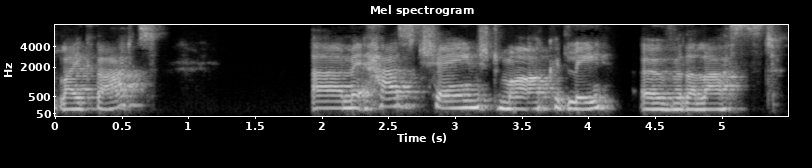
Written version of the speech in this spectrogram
like that. Um, it has changed markedly over the last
